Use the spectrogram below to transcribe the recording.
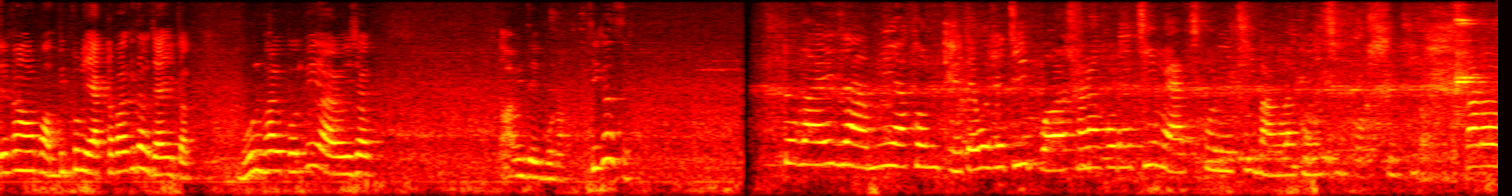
লেখা আমার কমপ্লিট করবি, একটা পাখি থাক, যাই থাক। ভুল ভালো করবি আর ওই সব আমি দেখব না, ঠিক আছে? তো গাইজ আমি এখন খেতে বসেছি, পড়াশোনা করেছি ম্যাথস করেছি, বাংলা করেছি, বসেছি। কারণ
